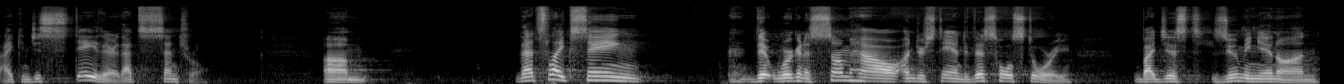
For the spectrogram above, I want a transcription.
I can just stay there. That's central. Um, that's like saying that we're going to somehow understand this whole story by just zooming in on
